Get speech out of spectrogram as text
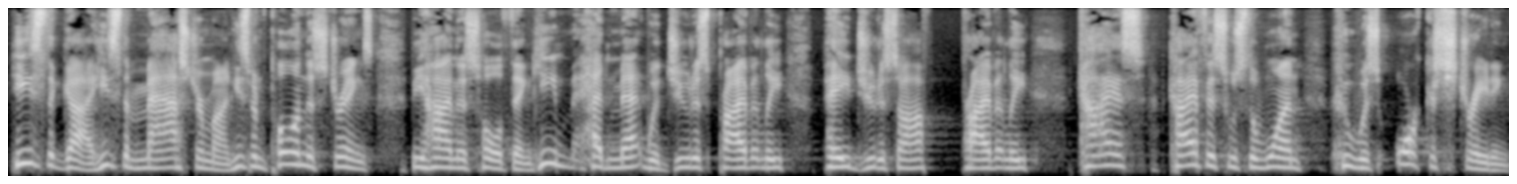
He's the guy, he's the mastermind. He's been pulling the strings behind this whole thing. He had met with Judas privately, paid Judas off privately. Caiaphas, Caiaphas was the one who was orchestrating,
